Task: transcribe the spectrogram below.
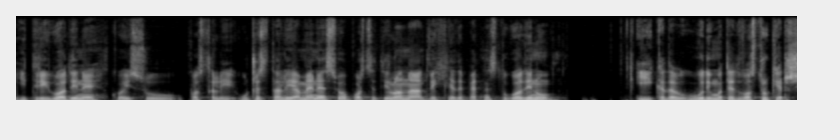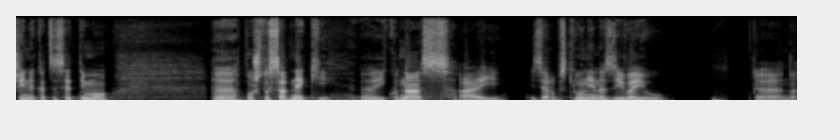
i tri godine koji su postali učestali, a mene je sve ovo podsjetilo na 2015. godinu I kada uvodimo te dvostruke ršine, kad se setimo, e, pošto sad neki e, i kod nas, a i iz Europske unije nazivaju e, na,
